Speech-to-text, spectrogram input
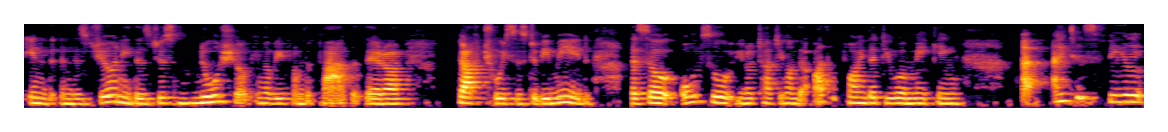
in in this journey there's just no shirking away from the fact that there are tough choices to be made. So also you know touching on the other point that you were making i, I just feel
